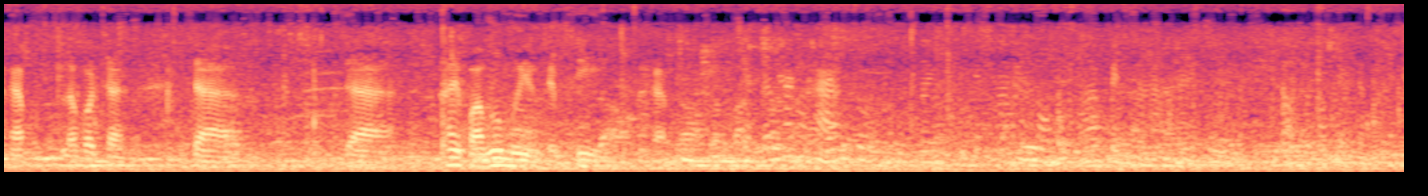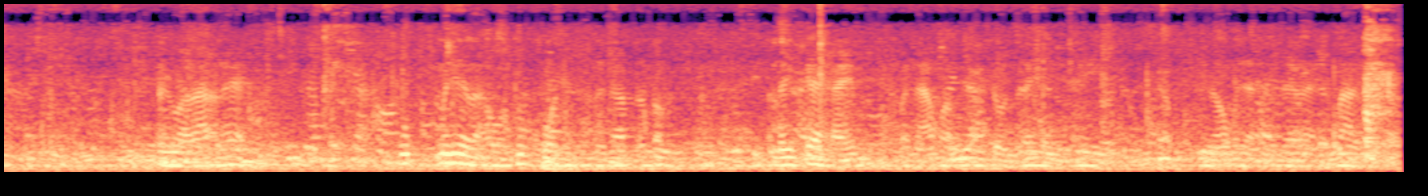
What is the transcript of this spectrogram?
นะครับเราก็จะจะจะให้ความร่วมมืออย่างเต็มที่นะครับท่านคะท่านรองบอกว่าเป็นวาระแรกที่เราต้องเป็นกับเป็นวาระแรกทุกไม่ใช่เราทุกคนนะครับเราต้องเร่งแก้ไขปัญหาความยากจนให้ให้ กับพี่น้องประชาชนได้มากที่สุด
